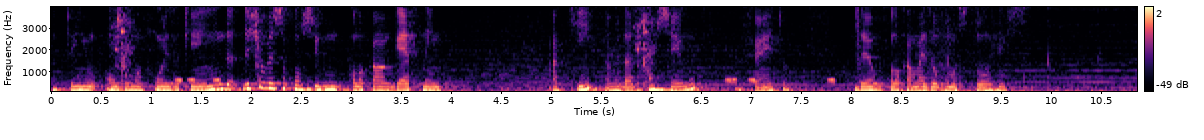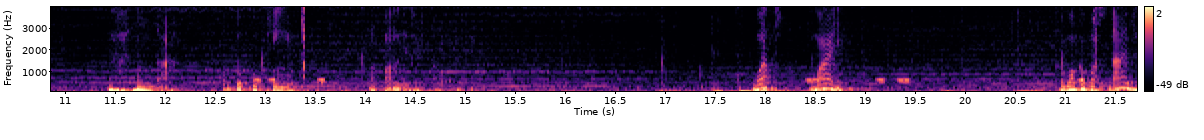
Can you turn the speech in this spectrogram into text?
Eu tenho alguma coisa aqui ainda. Deixa eu ver se eu consigo colocar uma Gatling aqui. Na verdade, eu consigo. Perfeito. E daí eu vou colocar mais algumas torres. Ah, não dá. Faltou pouquinho. Vou colocar uma laser tower aqui. What? Why? Acabou a capacidade?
